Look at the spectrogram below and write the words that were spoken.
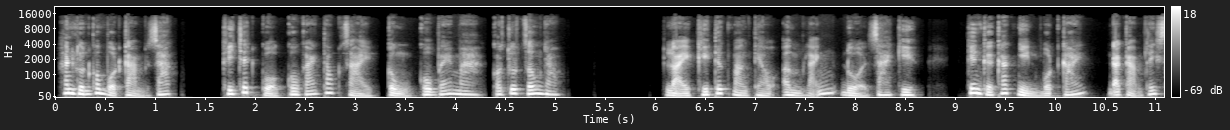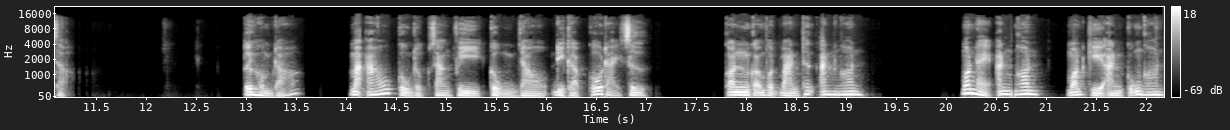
hắn luôn có một cảm giác khí chất của cô gái tóc dài cùng cô bé ma có chút giống nhau. Loại khí tức mang theo âm lãnh đùa dai kia, khiến người khác nhìn một cái đã cảm thấy sợ. Tối hôm đó, Mã Áo cùng Lục Giang Phi cùng nhau đi gặp cố đại sư. Còn gọi một bàn thức ăn ngon. Món này ăn ngon, món kia ăn cũng ngon.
